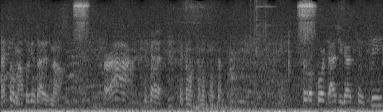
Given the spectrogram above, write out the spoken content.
Nice little mouth. Look inside his mouth. Ah! So, of course, as you guys can see,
